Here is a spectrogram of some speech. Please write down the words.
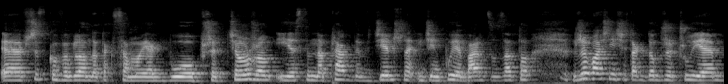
E, wszystko wygląda tak samo jak było przed ciążą i jestem naprawdę wdzięczna i dziękuję bardzo za to, że właśnie się tak dobrze czuję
